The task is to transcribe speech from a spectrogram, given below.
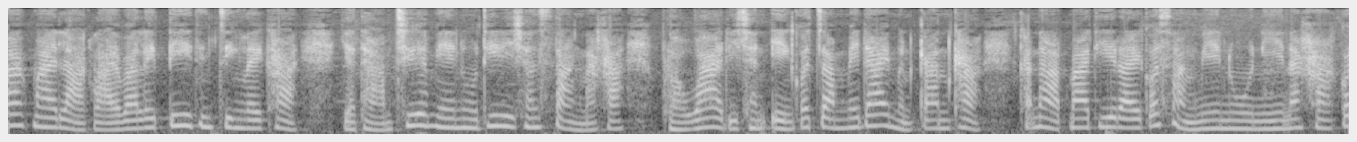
มากมายหลากหลายวาไรตี้จริง ๆ เลยค่ะ อย่าถามชื่อเมนูที่ดิฉันสั่งนะคะ เพราะว่าดิฉันเองก็จำไม่ได้เหมือนกันค่ะ ขนาดมาทีไรก็สั่งเมนูนี้นะคะ ก็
